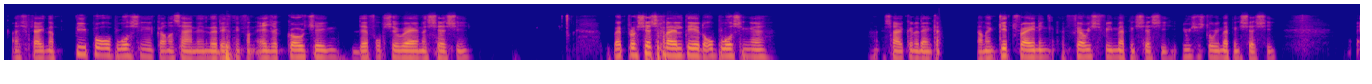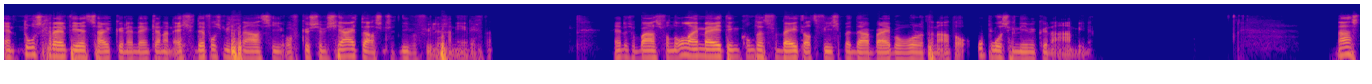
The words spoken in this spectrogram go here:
Als je kijkt naar people oplossingen, kan het zijn in de richting van agile coaching, DevOps awareness sessie. Bij procesgerelateerde oplossingen zou je kunnen denken aan een Git training, een Various Free Mapping sessie, User Story Mapping sessie. En tools gerelateerd zou je kunnen denken aan een Azure DevOps migratie of custom CI tasks die we voor jullie gaan inrichten. dus op basis van de online meting komt het verbeteradvies met daarbij behorend een aantal oplossingen die we kunnen aanbieden. Naast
